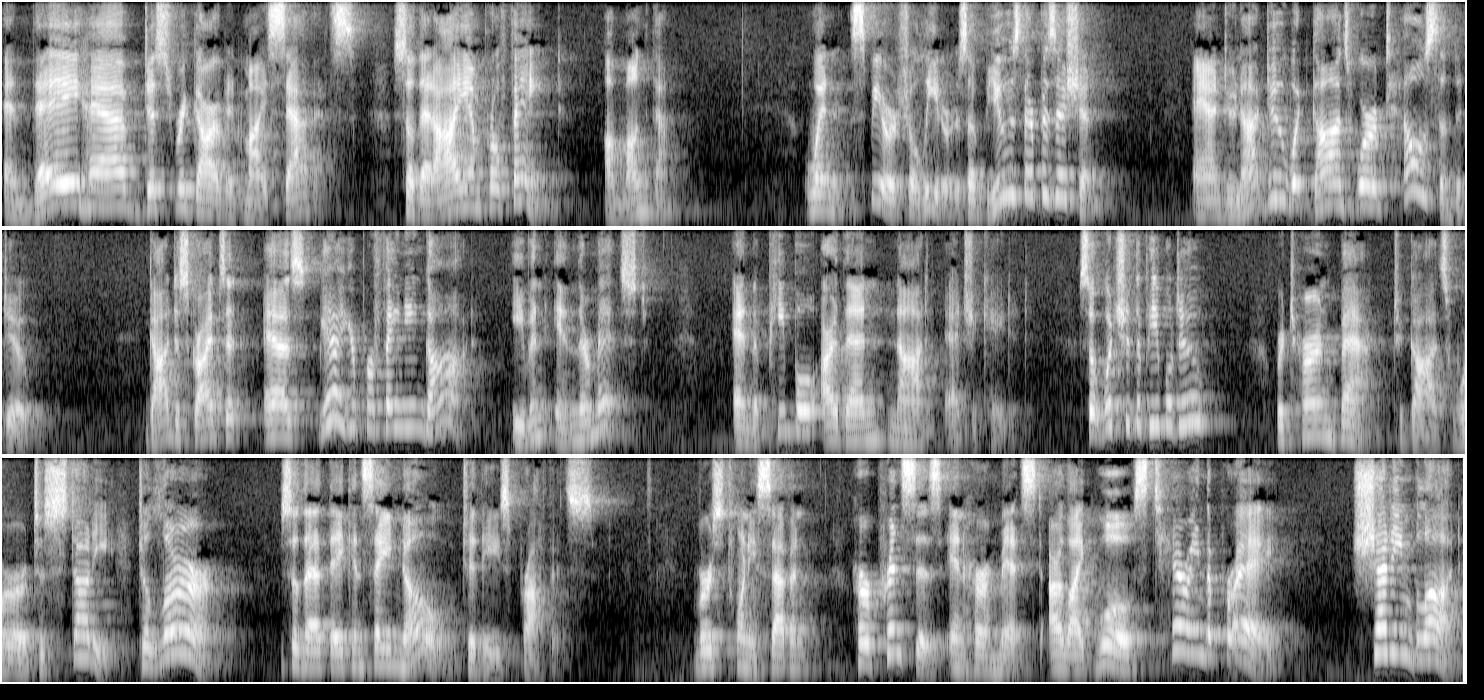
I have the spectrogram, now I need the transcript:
And they have disregarded my Sabbaths, so that I am profaned among them when spiritual leaders abuse their position and do not do what God's word tells them to do, God describes it as, yeah, you're profaning God, even in their midst. And the people are then not educated. So, what should the people do? Return back to God's word, to study, to learn, so that they can say no to these prophets. Verse 27 her princes in her midst are like wolves tearing the prey, shedding blood,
